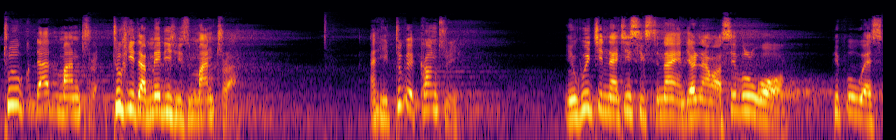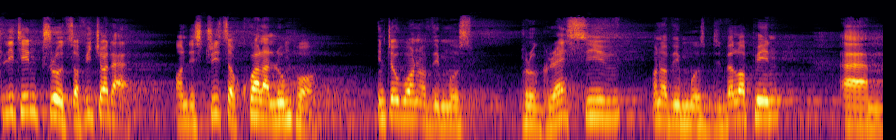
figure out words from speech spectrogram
took that mantra, took it and made it his mantra. And he took a country in which in 1969, during our civil war, people were slitting throats of each other on the streets of Kuala Lumpur into one of the most progressive, one of the most developing um,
